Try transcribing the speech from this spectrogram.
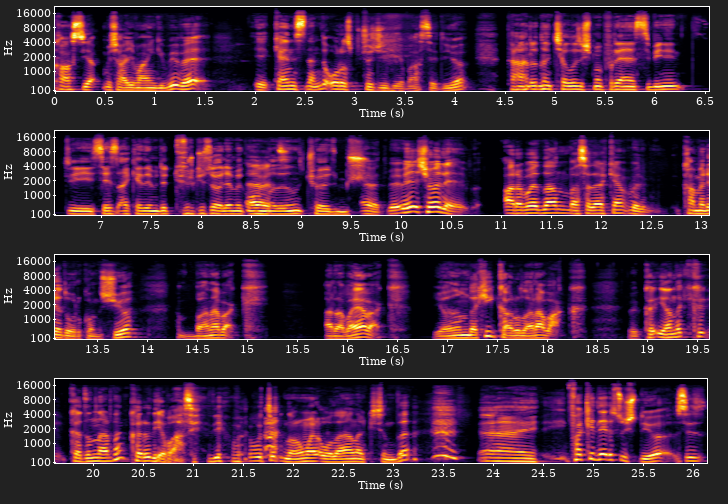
Kas yapmış hayvan gibi ve e, kendisinden de orospu çocuğu diye bahsediyor. Tanrı'nın çalışma prensibinin Ses Akademi'de türkü söylemek Evet. olmadığını çözmüş. Evet ve, ve şöyle arabadan bahsederken böyle kameraya doğru konuşuyor. Bana bak. Arabaya bak. Yanımdaki karılara bak. Ka- yanındaki ka- kadınlardan karı diye bahsediyor. Bu çok normal olağan akışında. Ay. Fakirleri suçluyor. Siz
